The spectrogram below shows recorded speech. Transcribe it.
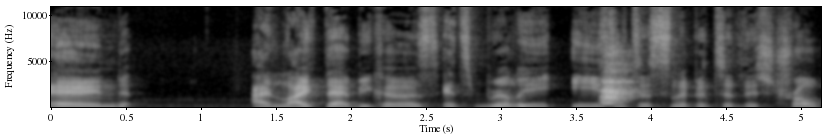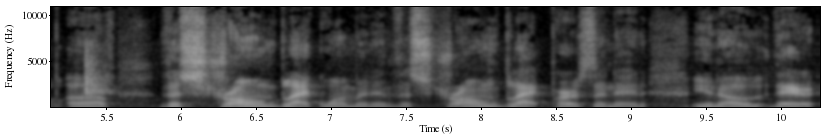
and I like that because it's really easy to slip into this trope of the strong black woman and the strong black person, and you know they're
